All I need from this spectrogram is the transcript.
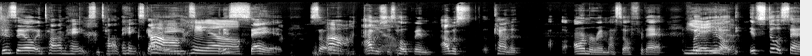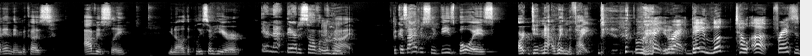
Denzel and Tom Hanks, and Tom Hanks got Oh AIDS, hell! and it's sad. So Oh, I was just hoping. I was kind of armoring myself for that. yeah, But you know, yeah. it- it's still a sad ending because obviously, you know, the police are here. They're not there to solve a Mhm. crime because obviously these boys are did not win the fight. Right, you know? right. They look toe up. Francis,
